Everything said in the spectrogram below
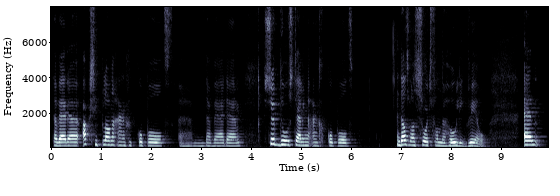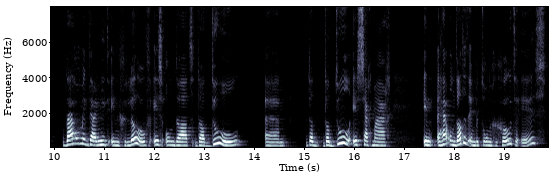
Daar werden actieplannen aangekoppeld, um, daar werden subdoelstellingen aangekoppeld. En dat was een soort van de holy grail. En waarom ik daar niet in geloof, is omdat dat doel, um, dat, dat doel is zeg maar, in, hè, omdat het in beton gegoten is,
